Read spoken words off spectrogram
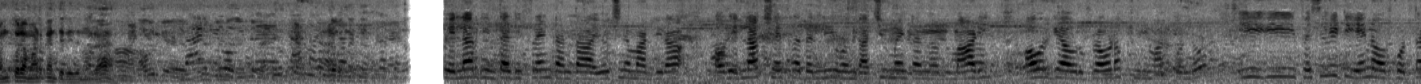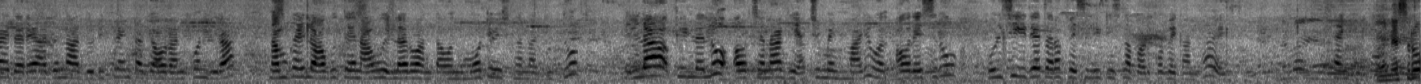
ಅನುಕೂಲ ಮಾಡ್ಕೊಂತೀರಿ ಇದನ್ನೀಗ ಎಲ್ಲರಿಗಿಂತ ಡಿಫ್ರೆಂಟ್ ಅಂತ ಯೋಚನೆ ಮಾಡ್ದಿರಾ ಅವ್ರು ಎಲ್ಲ ಕ್ಷೇತ್ರದಲ್ಲಿ ಒಂದು ಅಚೀವ್ಮೆಂಟ್ ಅನ್ನೋದು ಮಾಡಿ ಅವ್ರಿಗೆ ಅವರು ಪ್ರೌಡಾಗಿ ಫೀಲ್ ಮಾಡಿಕೊಂಡು ಈ ಈ ಫೆಸಿಲಿಟಿ ಏನು ಅವ್ರು ಕೊಡ್ತಾ ಇದ್ದಾರೆ ಅದನ್ನು ಅದು ಡಿಫ್ರೆಂಟ್ ಆಗಿ ಅವ್ರು ಅನ್ಕೊಂಡಿರಾ? ನಮ್ಮ ಕೈಲಿ ಆಗುತ್ತೆ ನಾವು ಎಲ್ಲರೂ ಅಂತ ಒಂದು ಮೋಟಿವೇಶನ್ ಆಗಿದ್ದು ಎಲ್ಲ ಫೀಲ್ಡಲ್ಲೂ ಅವ್ರು ಚೆನ್ನಾಗಿ ಅಚೀವ್ಮೆಂಟ್ ಮಾಡಿ ಅವ್ರ ಹೆಸರು ಉಳಿಸಿ ಇದೇ ಥರ ಫೆಸಿಲಿಟೀಸ್ನ ಪಡ್ಕೋಬೇಕಂತ ಹೇಳ್ತೀನಿ. ಥ್ಯಾಂಕ್ ಯು ನಿಮ್ಮ ಹೆಸರು?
